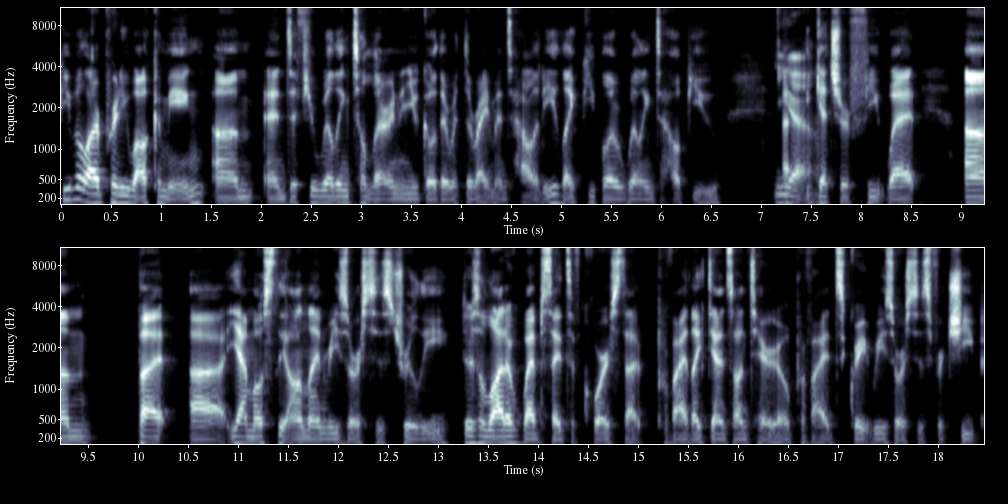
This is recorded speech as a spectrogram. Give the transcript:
people are pretty welcoming. Um, and if you're willing to learn and you go there with the right mentality, like people are willing to help you uh, Yeah. get your feet wet. Um, but uh, yeah, mostly online resources. Truly, there's a lot of websites, of course, that provide like Dance Ontario provides great resources for cheap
